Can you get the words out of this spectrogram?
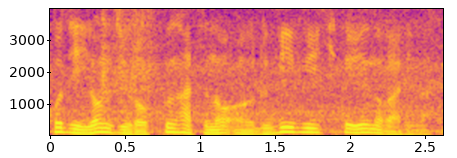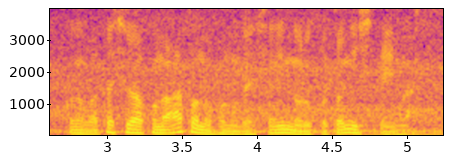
5時46分発のルビーブ行きというのがあります。この私はこの後の方の列車に乗ることにしています。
